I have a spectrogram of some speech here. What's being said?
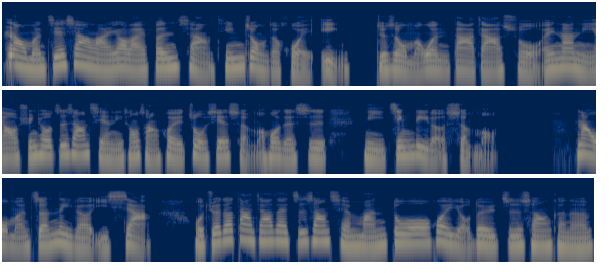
那我们接下来要来分享听众的回应，就是我们问大家说：“诶，那你要寻求咨商前，你通常会做些什么，或者是你经历了什么？”那我们整理了一下，我觉得大家在智商前蛮多会有对于智商可能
